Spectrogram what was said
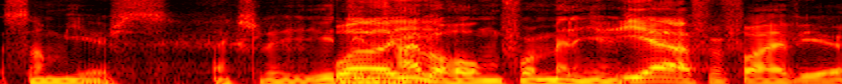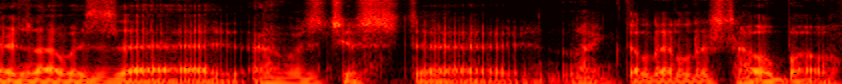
some years. Actually, you Well, didn't have a home for many years. Yeah, for five years I was uh, I was just uh, like the littlest hobo,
